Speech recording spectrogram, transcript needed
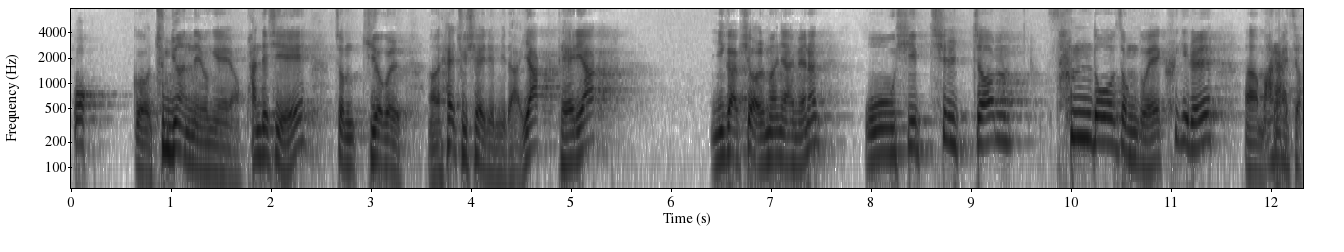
꼭, 그, 중요한 내용이에요. 반드시 좀 기억을 어, 해 주셔야 됩니다. 약, 대략, 이 값이 얼마냐 하면은 57.3도 정도의 크기를 어, 말하죠.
